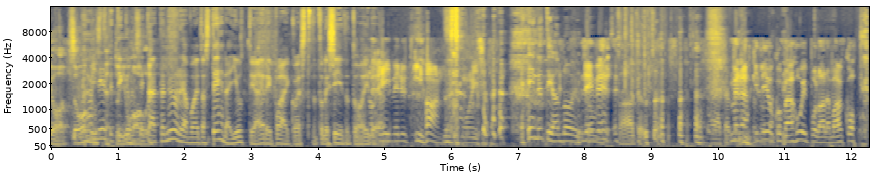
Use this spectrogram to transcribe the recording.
Joo, se on omistettu mietittikö Juholle. sitä, että nyöriä voitaisiin tehdä juttuja eri paikoista, että tuli siitä tuo No idea. ei me nyt ihan noin sitä. ei nyt ihan noin Ei me-. Mennäänkin liukumaan huipulla olevaan koppiin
